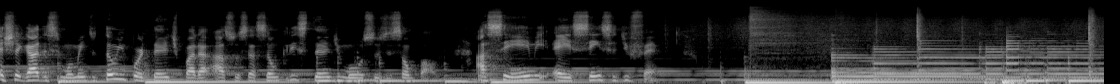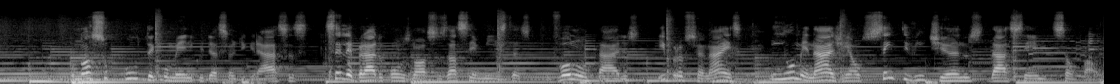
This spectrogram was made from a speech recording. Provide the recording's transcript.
é chegado esse momento tão importante para a Associação Cristã de Moços de São Paulo. A CM é essência de fé. O nosso culto ecumênico de ação de graças, celebrado com os nossos ACMistas, voluntários e profissionais, em homenagem aos 120 anos da ACM de São Paulo.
